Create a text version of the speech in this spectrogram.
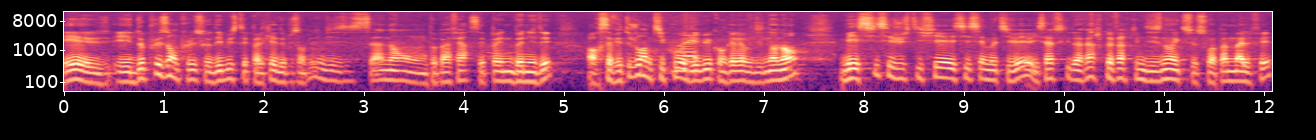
Et, de plus en plus, au début c'était pas le cas, de plus en plus ils me disent ça non, on peut pas faire, c'est pas une bonne idée. Alors ça fait toujours un petit coup au début quand quelqu'un vous dit non non, mais si c'est justifié, si c'est motivé, ils savent ce qu'ils doivent faire. Je préfère qu'ils me disent non et que ce soit pas mal fait,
